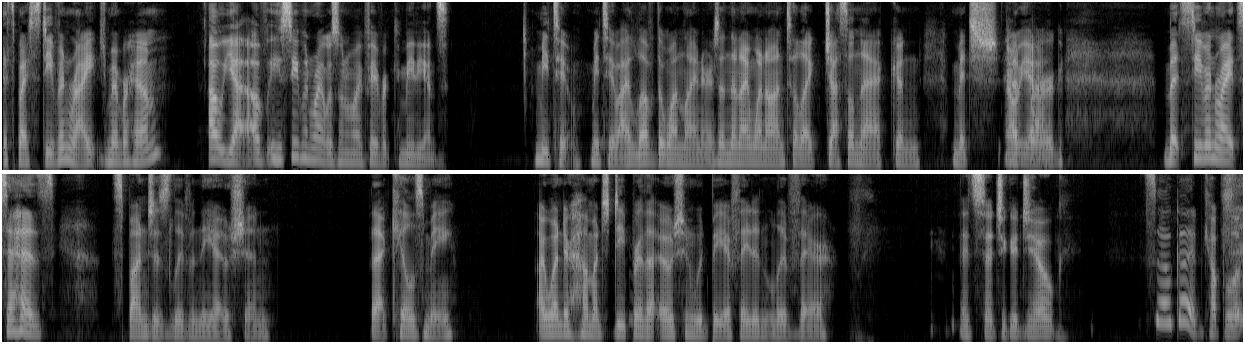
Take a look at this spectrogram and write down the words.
it's by Steven Wright. Do you remember him? oh, yeah. Of, he, Steven Wright was one of my favorite comedians. Me too. Me too. I love the one-liners, and then I went on to like Jeselnik and Mitch Hedberg. Oh, yeah. But Steven Wright says sponges live in the ocean. That kills me. I wonder how much deeper the ocean would be if they didn't live there. It's such a good joke. So good. couple of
